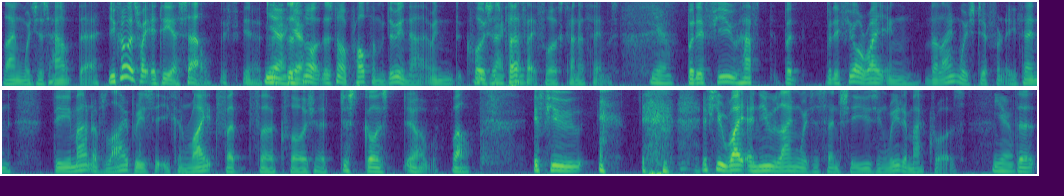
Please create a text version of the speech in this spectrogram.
languages out there. You can always write a DSL if you know. There's, Yeah, there's yeah. no there's no problem doing that. I mean, Clojure is perfect for those kind of things. yeah, But if you have, but but if you're writing the language differently, then the amount of libraries that you can write for for Clojure just goes. You know, well, if you if you write a new language essentially using reader macros, yeah, the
